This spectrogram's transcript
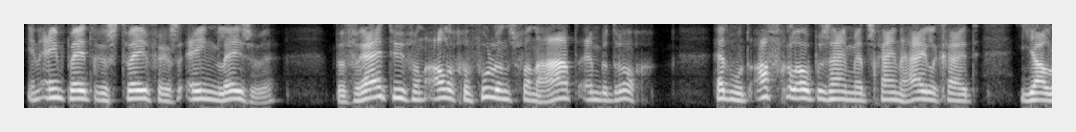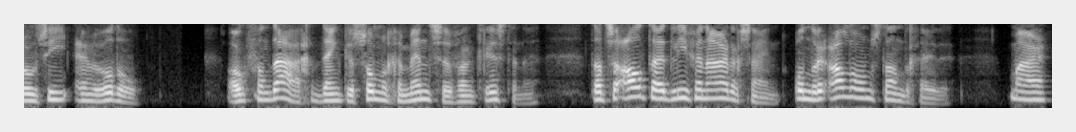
In 1 Petrus 2, vers 1 lezen we: Bevrijd u van alle gevoelens van haat en bedrog. Het moet afgelopen zijn met schijnheiligheid, jaloezie en roddel. Ook vandaag denken sommige mensen van christenen dat ze altijd lief en aardig zijn, onder alle omstandigheden. Maar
